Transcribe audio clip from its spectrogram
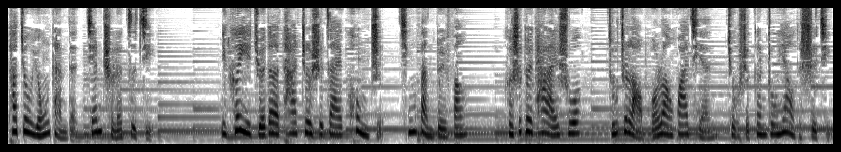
他就勇敢地坚持了自己。你可以觉得他这是在控制、侵犯对方，可是对他来说，阻止老婆乱花钱就是更重要的事情。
